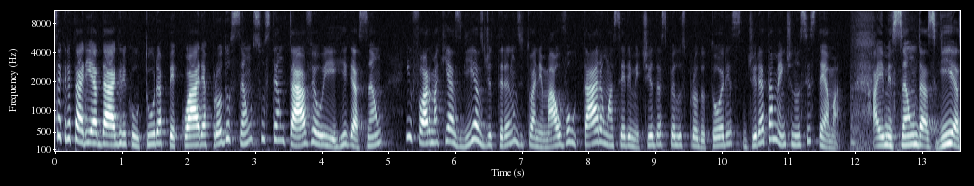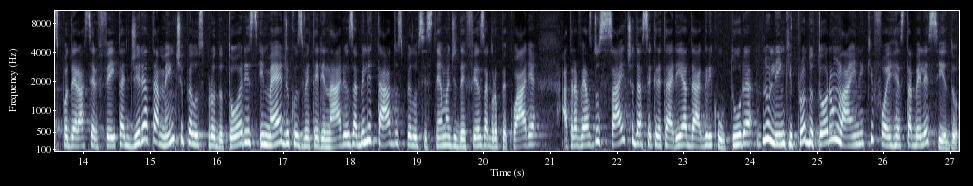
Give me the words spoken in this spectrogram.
Secretaria da Agricultura, Pecuária, Produção Sustentável e Irrigação informa que as guias de trânsito animal voltaram a ser emitidas pelos produtores diretamente no sistema. A emissão das guias poderá ser feita diretamente pelos produtores e médicos veterinários habilitados pelo Sistema de Defesa Agropecuária através do site da Secretaria da Agricultura no link Produtor Online que foi restabelecido.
